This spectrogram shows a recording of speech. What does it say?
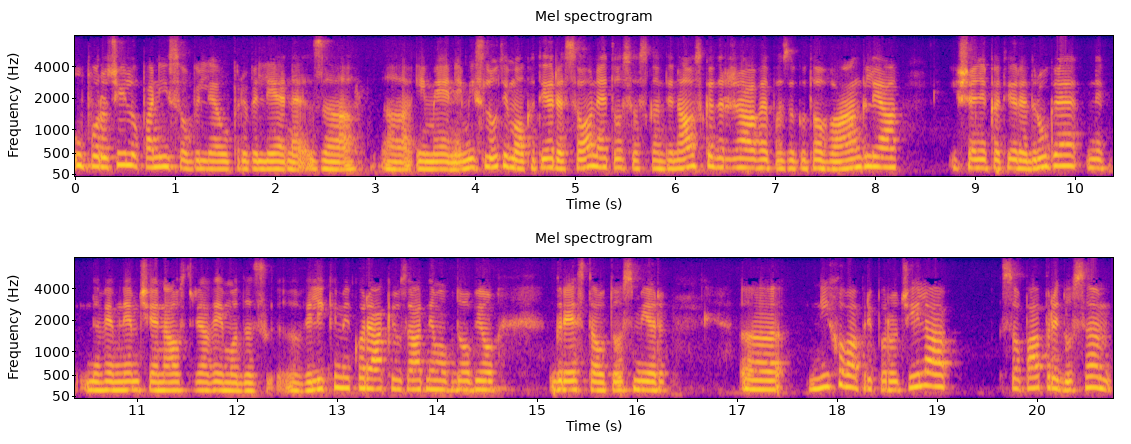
V poročilu pa niso bile upredeljene z uh, imeni. Mi slutimo, katere so, ne, to so skandinavske države, pa zagotovo Anglija in še nekatere druge. Ne, ne vem, Nemčija in Avstrija, vemo, da s velikimi koraki v zadnjem obdobju gresta v to smer. Uh, njihova priporočila so pa predvsem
